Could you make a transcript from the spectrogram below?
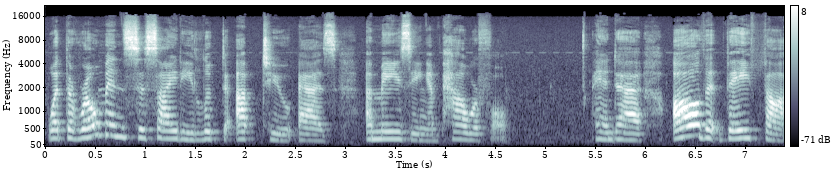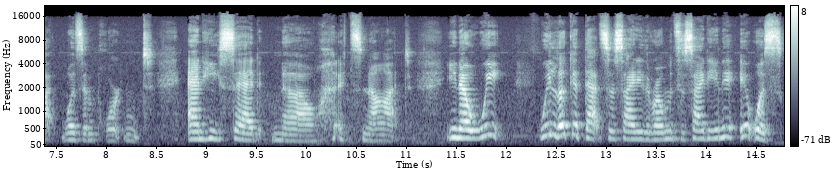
what the Roman society looked up to as amazing and powerful, and uh, all that they thought was important. And he said, "No, it's not." You know, we we look at that society, the Roman society, and it, it was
